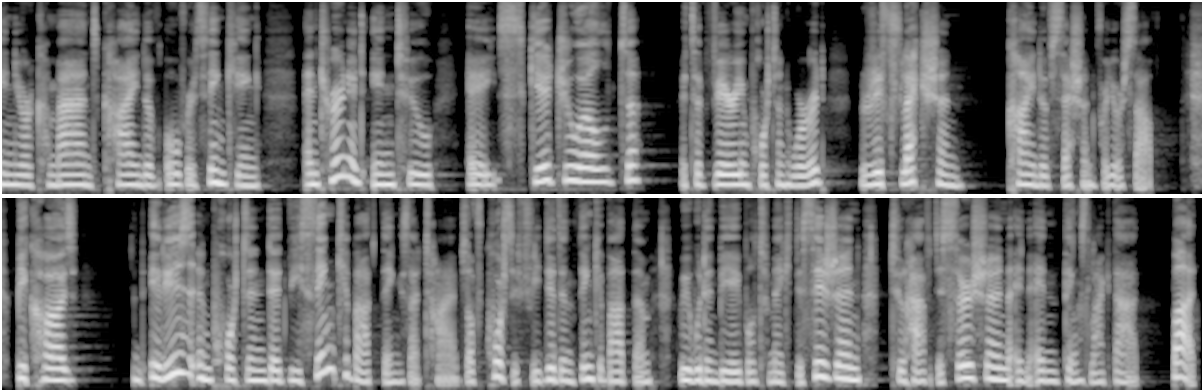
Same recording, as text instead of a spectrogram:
in your command kind of overthinking and turn it into a scheduled, it's a very important word, reflection kind of session for yourself. Because it is important that we think about things at times. Of course, if we didn't think about them, we wouldn't be able to make decision, to have discernment and, and things like that. But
